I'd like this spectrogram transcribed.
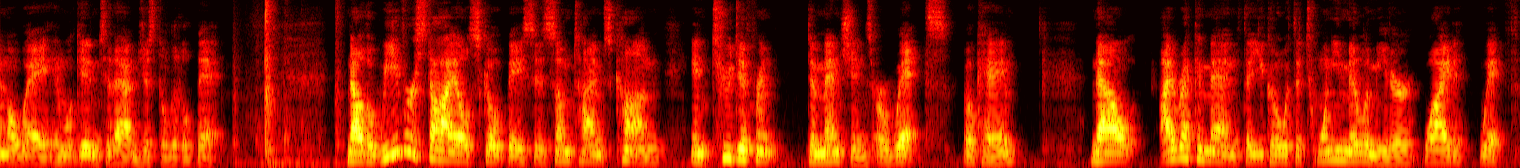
MOA, and we'll get into that in just a little bit. Now, the Weaver style scope bases sometimes come in two different dimensions or widths, okay? Now, I recommend that you go with a 20 millimeter wide width,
